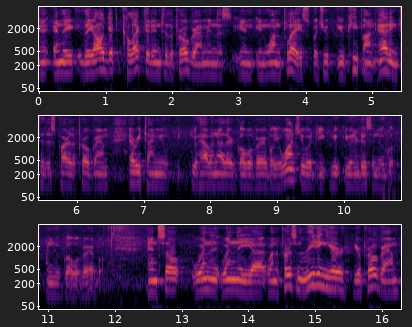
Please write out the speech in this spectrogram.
and, and they, they all get collected into the program in, this, in, in one place, but you, you keep on adding to this part of the program every time you, you have another global variable you want, you, would, you, you introduce a new, a new global variable. And so when the, when the, uh, when the person reading your, your program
